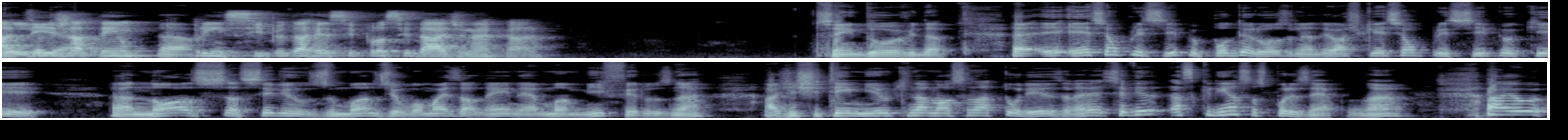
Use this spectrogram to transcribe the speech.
ali já tem um é. princípio da reciprocidade, né, cara? Sem dúvida. É, esse é um princípio poderoso, Leandro. Eu acho que esse é um princípio que ah, nós, seres humanos, eu vou mais além, né, mamíferos, né, a gente tem meio que na nossa natureza, né? Você vê as crianças, por exemplo, né? Ah, eu,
